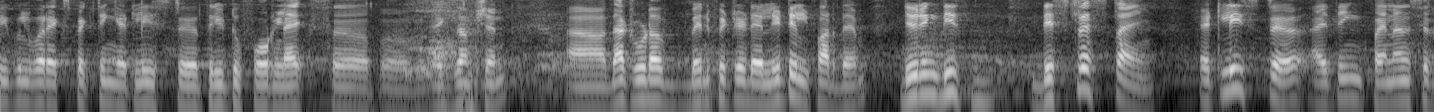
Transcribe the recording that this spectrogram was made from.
people were expecting at least uh, 3 to 4 lakhs uh, uh, exemption. That would have benefited a little for them. During this distress time at least uh, i think financial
